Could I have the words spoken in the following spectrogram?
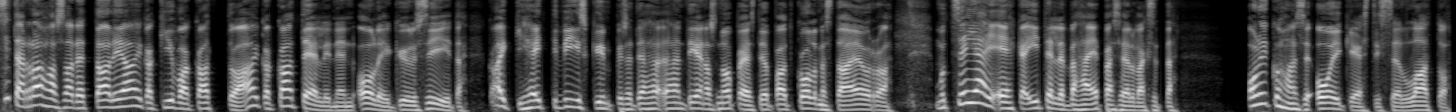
sitä rahasadetta oli aika kiva katsoa. Aika kateellinen oli kyllä siitä. Kaikki heitti 50 ja hän tienasi nopeasti jopa 300 euroa. Mutta se jäi ehkä itselle vähän epäselväksi, että olikohan se oikeasti se lato?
